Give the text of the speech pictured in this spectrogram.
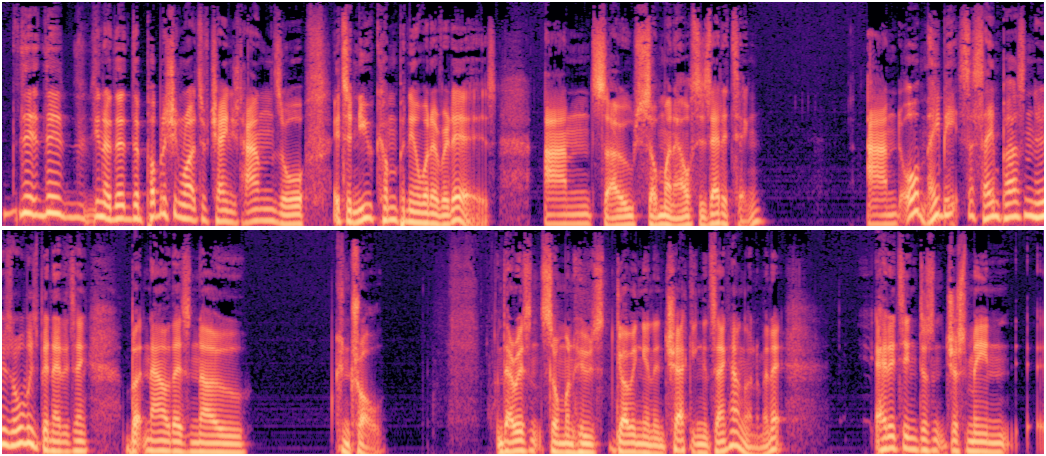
the the you know the the publishing rights have changed hands, or it's a new company or whatever it is, and so someone else is editing, and or maybe it's the same person who's always been editing, but now there's no control. There isn't someone who's going in and checking and saying, "Hang on a minute." Editing doesn't just mean uh,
